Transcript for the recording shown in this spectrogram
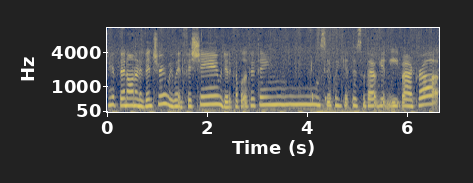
we have been on an adventure. We went fishing, we did a couple other things. Let's see if we can get this without getting eaten by a croc.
